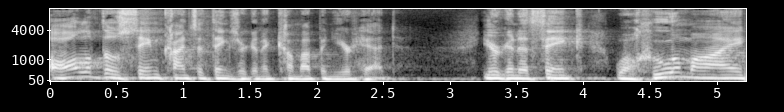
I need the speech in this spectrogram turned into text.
all of those same kinds of things are going to come up in your head. You're going to think, well, who am I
